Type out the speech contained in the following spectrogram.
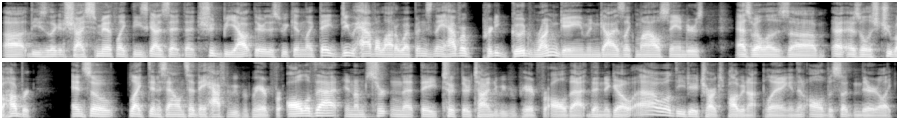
uh, these like Shi Smith, like these guys that that should be out there this weekend. Like they do have a lot of weapons, and they have a pretty good run game, and guys like Miles Sanders as well as uh, as well as Chuba Hubbard. And so, like Dennis Allen said, they have to be prepared for all of that. And I'm certain that they took their time to be prepared for all that. Then to go, oh, well, DJ Chark's probably not playing. And then all of a sudden they're like,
